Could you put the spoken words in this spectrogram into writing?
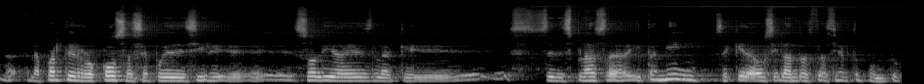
La, parte rocosa, se puede decir, eh, sólida es la que se desplaza y también se queda oscilando hasta cierto punto.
